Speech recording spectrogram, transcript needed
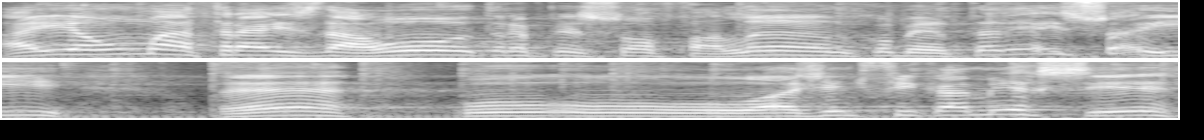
Aí é uma atrás da outra, pessoal falando, comentando, é isso aí, né? O, o- a gente fica à mercê.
